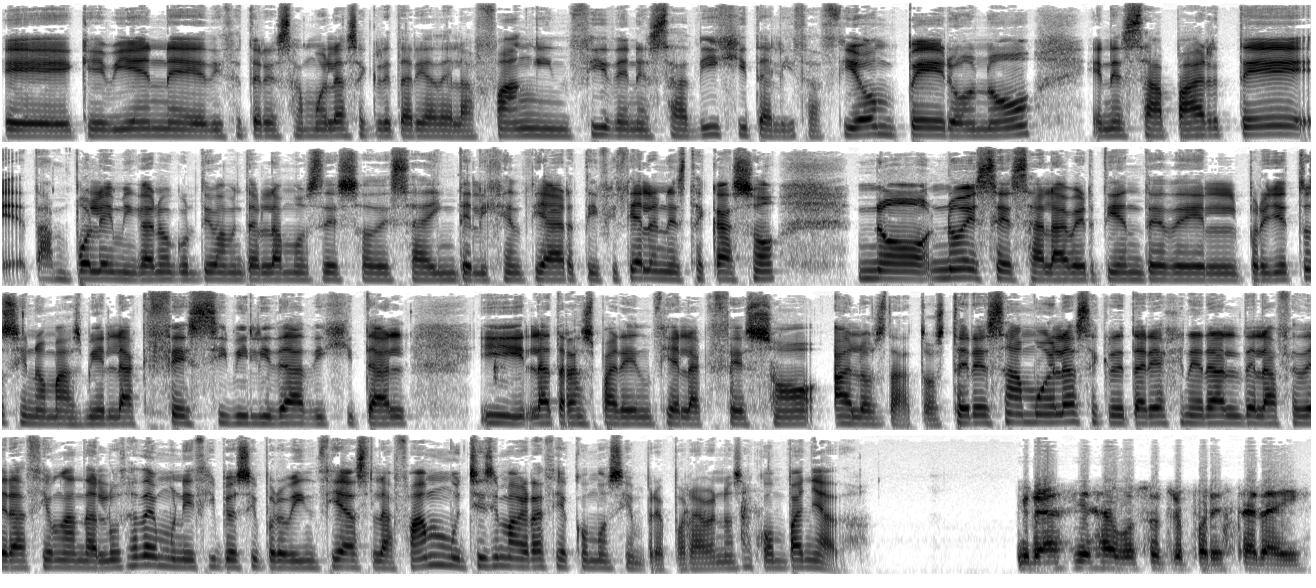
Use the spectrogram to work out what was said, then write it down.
eh, que viene, dice Teresa Muela, secretaria de la FAN, incide en esa digitalización, pero no en esa parte tan polémica, ¿no? que últimamente hablamos de de esa inteligencia artificial. En este caso, no, no es esa la vertiente del proyecto, sino más bien la accesibilidad digital y la transparencia, el acceso a los datos. Teresa Muela, secretaria general de la Federación Andaluza de Municipios y Provincias, la FAM, muchísimas gracias, como siempre, por habernos acompañado. Gracias a vosotros por estar ahí.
